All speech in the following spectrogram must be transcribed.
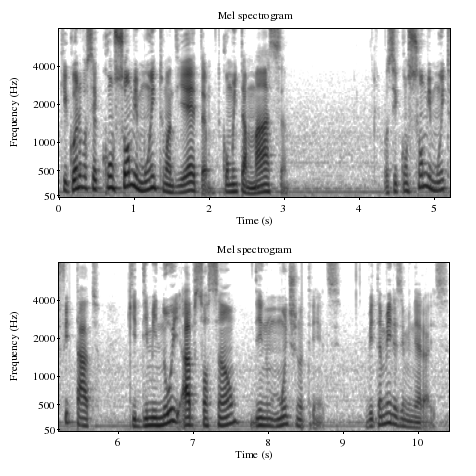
que quando você consome muito uma dieta com muita massa, você consome muito fitato, que diminui a absorção de muitos nutrientes vitaminas e minerais.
